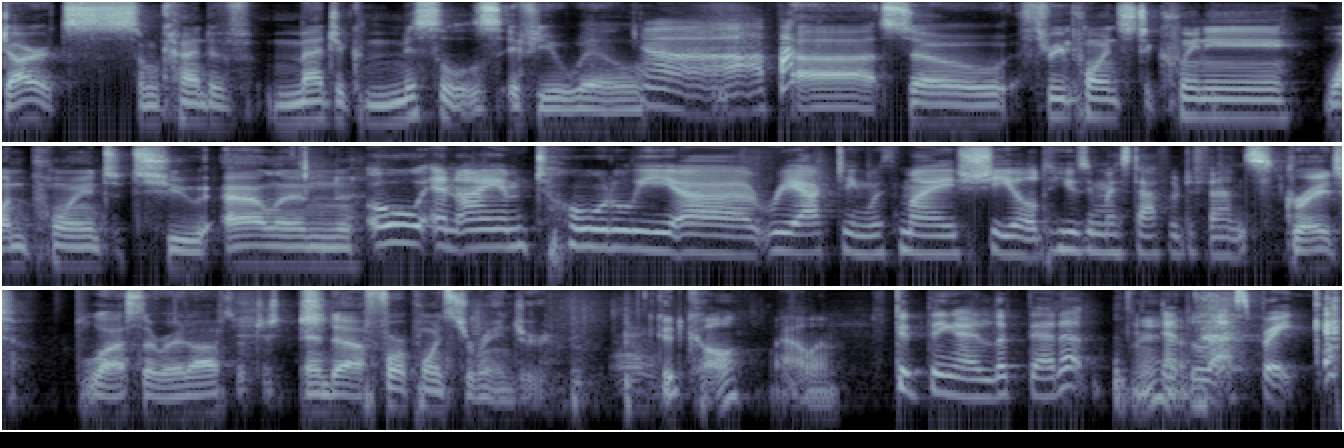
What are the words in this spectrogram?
darts, some kind of magic missiles, if you will. Uh, so three points to Queenie, one point to Alan. Oh, and I am totally uh, reacting with my shield, using my staff of defense. Great, blast that right off. and uh, four points to Ranger. good call, Alan. Good thing I looked that up at the last break.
